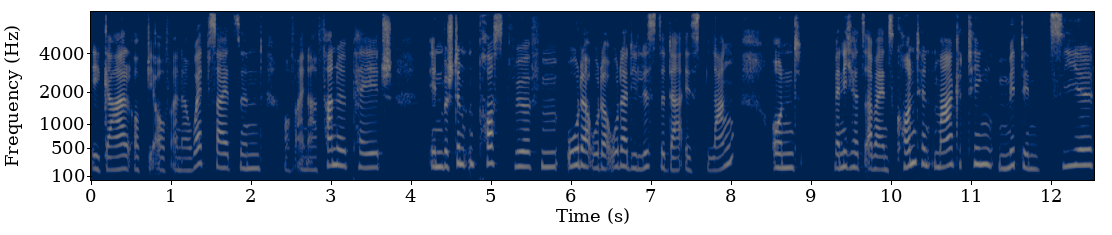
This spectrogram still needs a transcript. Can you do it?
egal, ob die auf einer Website sind, auf einer Funnel-Page in bestimmten Postwürfen oder, oder, oder. Die Liste da ist lang. Und wenn ich jetzt aber ins Content Marketing mit dem Ziel,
